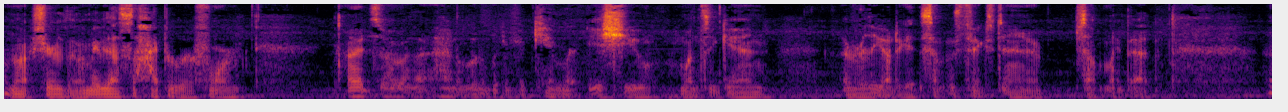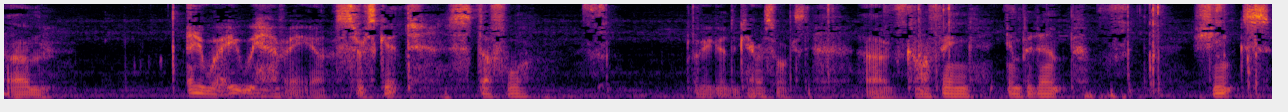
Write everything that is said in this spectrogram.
I'm not sure though. Maybe that's the hyper rare form. Alright, so that had a little bit of a camera issue once again. I really got to get something fixed in it or something like that. Um, anyway, we have a uh, Surskit Stufful. Okay, good, the camera's focused. Uh, Koffing, Impidimp, Shinx,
